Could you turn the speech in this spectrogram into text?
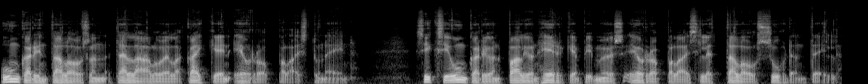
Unkarin talous on tällä alueella kaikkein eurooppalaistunein. Siksi Unkari on paljon herkempi myös eurooppalaisille taloussuhdanteille.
